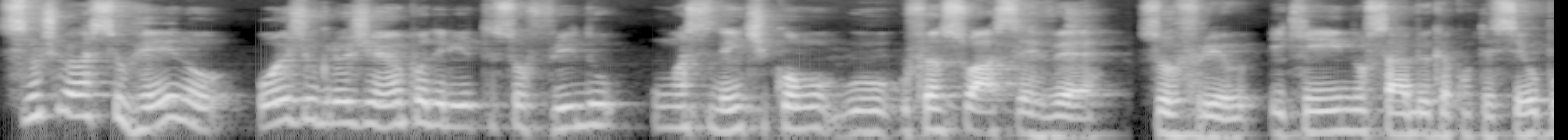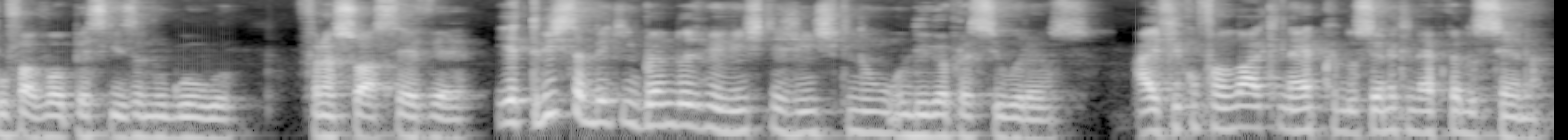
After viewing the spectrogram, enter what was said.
se não tivesse o Reino, hoje o Grosjean poderia ter sofrido um acidente como o François Cerver sofreu. E quem não sabe o que aconteceu, por favor, pesquisa no Google. François Cerver. E é triste saber que em pleno 2020 tem gente que não liga pra segurança. Aí ficam falando, ah, que na época do Senna, que na época do Senna.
